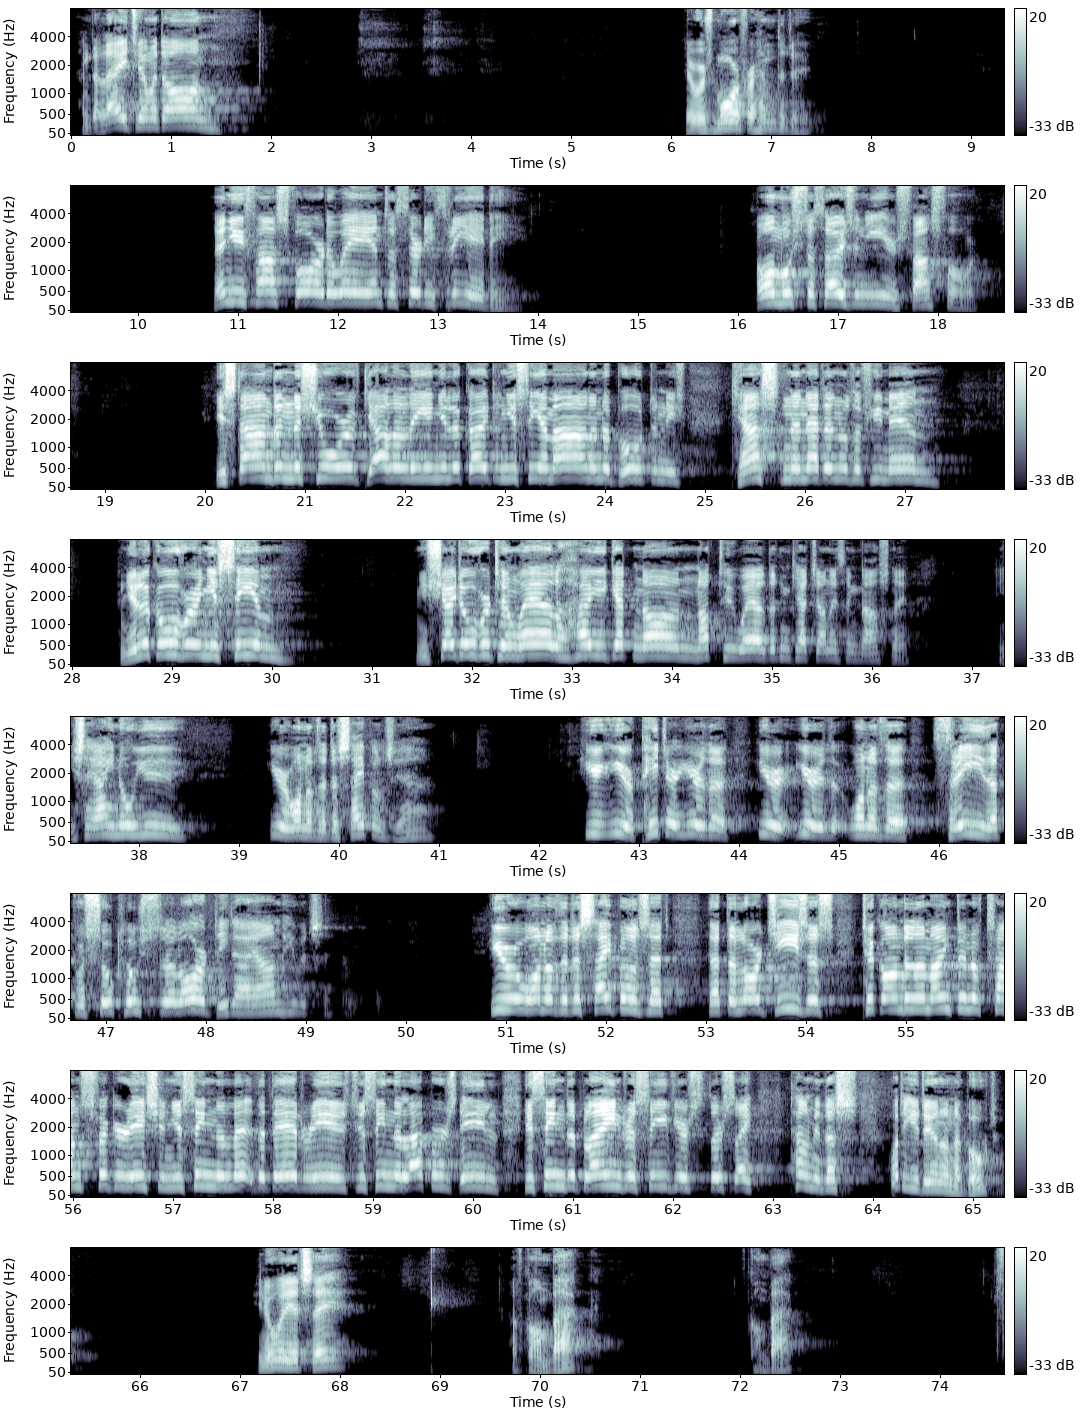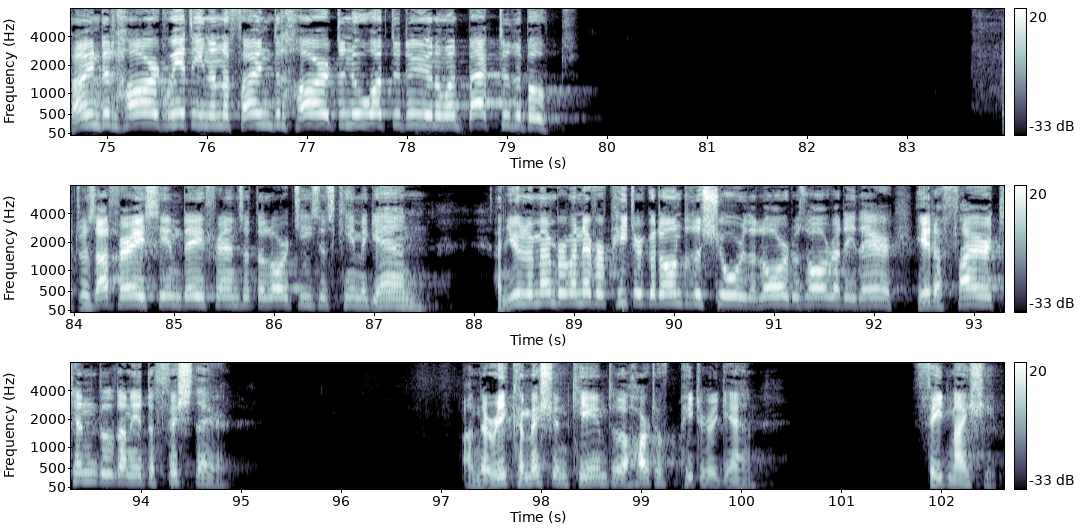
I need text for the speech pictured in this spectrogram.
And Elijah went on. There was more for him to do. Then you fast forward away into 33 AD. Almost a thousand years fast forward. You stand on the shore of Galilee and you look out and you see a man in a boat and he's casting a net in with a few men. And you look over and you see him. And you shout over to him, well, how you getting on? Not too well, didn't catch anything last night. And you say, I know you. You're one of the disciples, yeah. You, you're Peter, you're, the, you're, you're the, one of the three that was so close to the Lord. Indeed, I am, he would say. You are one of the disciples that, that the Lord Jesus took onto the mountain of transfiguration. You've seen the, the dead raised. You've seen the lepers healed. You've seen the blind receive your, their sight. Tell me this. What are you doing on a boat? You know what he'd say? I've gone back come back. Found it hard waiting and I found it hard to know what to do and I went back to the boat. It was that very same day, friends, that the Lord Jesus came again. And you'll remember whenever Peter got onto the shore, the Lord was already there. He had a fire kindled and he had the fish there. And the recommission came to the heart of Peter again. Feed my sheep.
